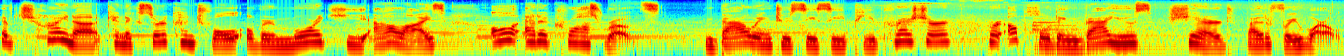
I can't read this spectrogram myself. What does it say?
if China can exert control over more key allies, all at a crossroads, bowing to CCP pressure or upholding values shared by the free world.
